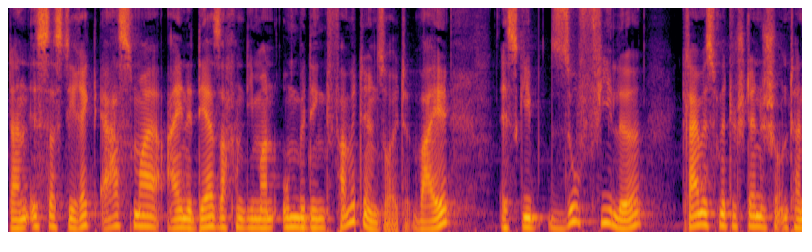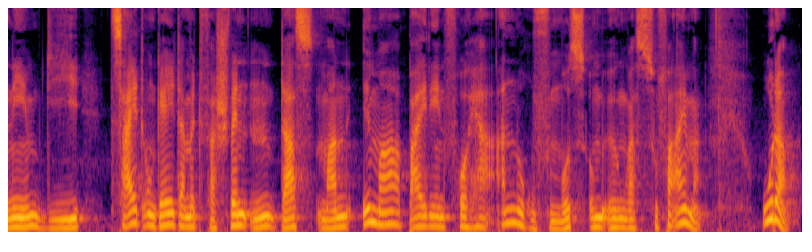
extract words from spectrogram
dann ist das direkt erstmal eine der Sachen, die man unbedingt vermitteln sollte, weil es gibt so viele klein bis mittelständische Unternehmen, die Zeit und Geld damit verschwenden, dass man immer bei denen vorher anrufen muss, um irgendwas zu vereinbaren. Oder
